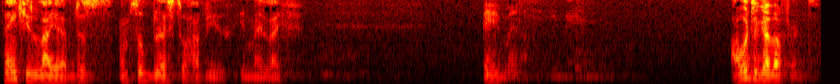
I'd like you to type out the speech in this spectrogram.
Thank you, Laya. I'm just. I'm so blessed to have you in my life. Amen. Amen. Are we together, friends?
